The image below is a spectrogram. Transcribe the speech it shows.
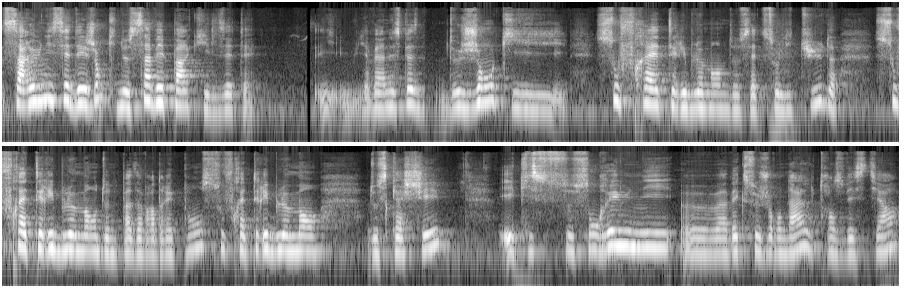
ça réunissait des gens qui ne savaient pas qui ils étaient. Il y avait un espèce de gens qui souffraient terriblement de cette solitude, souffraient terriblement de ne pas avoir de réponse, souffraient terriblement de se cacher et qui se sont réunis avec ce journal, Transvestia,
